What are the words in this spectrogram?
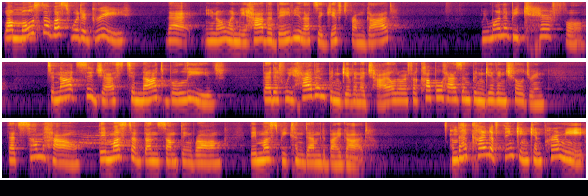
while most of us would agree that, you know, when we have a baby, that's a gift from God, we want to be careful to not suggest, to not believe that if we haven't been given a child or if a couple hasn't been given children, that somehow they must have done something wrong. They must be condemned by God. And that kind of thinking can permeate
